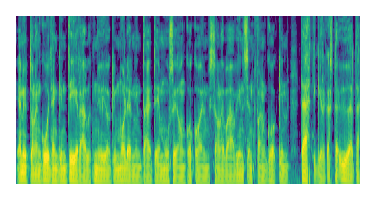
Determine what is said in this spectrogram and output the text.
ja nyt olen kuitenkin tiirailut New Yorkin modernin taiteen museon kokoelmissa olevaa Vincent van Goghin tähtikirkasta yötä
